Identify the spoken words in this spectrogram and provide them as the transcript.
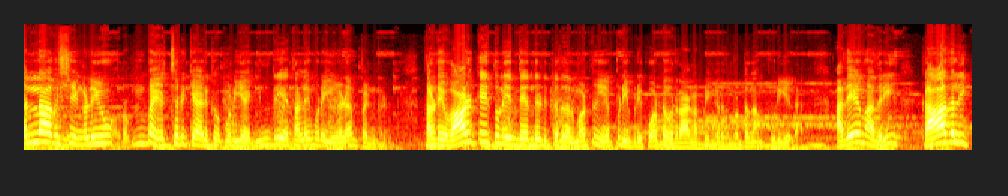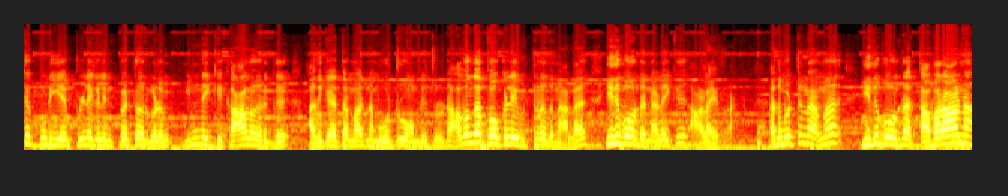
எல்லா விஷயங்களையும் ரொம்ப எச்சரிக்கையாக இருக்கக்கூடிய இன்றைய தலைமுறை இளம் பெண்கள் தன்னுடைய வாழ்க்கை துணையை தேர்ந்தெடுக்கிறதுல மட்டும் எப்படி இப்படி கோட்டை விடுறாங்க அப்படிங்கிறது மட்டும் தான் புரியல. அதே மாதிரி காதலிக்கக்கூடிய பிள்ளைகளின் பெற்றோர்களும் இன்னைக்கு காலம் இருக்குது அதுக்கேற்ற மாதிரி நம்ம விட்டுருவோம் அப்படின்னு சொல்லிட்டு அவங்க போக்களே விட்டுறதுனால இது போன்ற நிலைக்கு ஆளாயிடுறாங்க. அது மட்டும் இல்லாமல் இது போன்ற தவறான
